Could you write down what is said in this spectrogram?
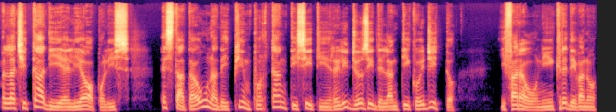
La città di Eliopolis è stata uno dei più importanti siti religiosi dell'antico Egitto. I faraoni credevano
